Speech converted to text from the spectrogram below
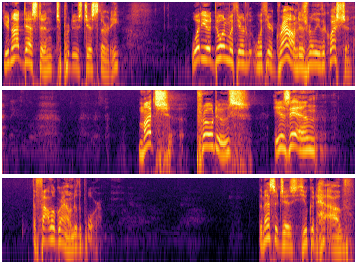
You're not destined to produce just 30. What are you doing with your with your ground is really the question. Much produce is in the fallow ground of the poor. The message is you could have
